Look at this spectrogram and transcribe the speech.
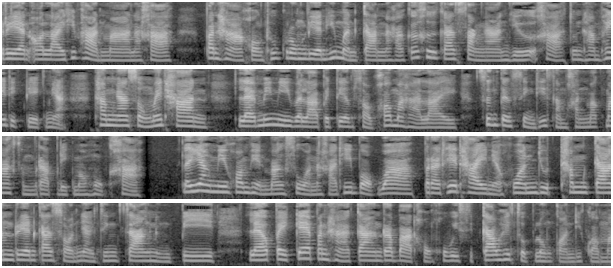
เรียนออนไลน์ที่ผ่านมานะคะ ปัญหาของทุกโรงเรียนที่เหมือนกันนะคะ ก็คือการสั่งงานเยอะค่ะ จนทำให้เด็กๆเนี่ยทำงานส่งไม่ทัน และไม่มีเวลาไปเตรียมสอบเข้ามาหาลัย ซึ่งเป็นสิ่งที่สำคัญมากๆสำหรับเด็กม .6 ค่ะ และยังมีความเห็นบางส่วนนะคะ ที่บอกว่าประเทศไทยเนี่ยควรหยุดทำการเรียนการสอนอย่างจริงจังหนึ่งปี แล้วไปแก้ปัญหาการระบาดของโควิด -19 ให้จบลงก่อนดีกว่าไหม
